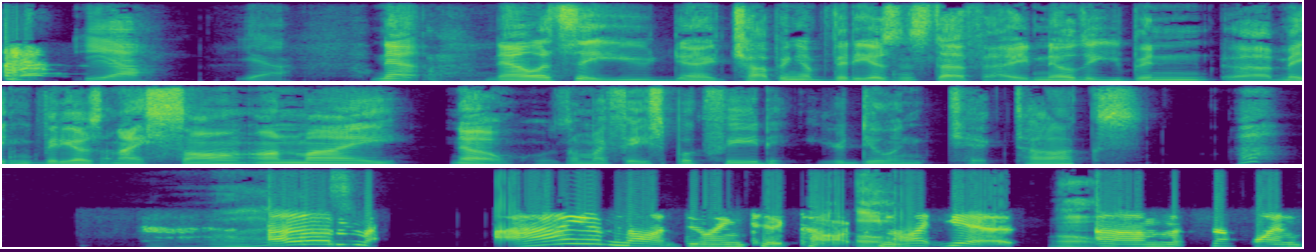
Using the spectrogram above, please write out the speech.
Yeah, yeah. Now, now let's see. You uh, chopping up videos and stuff. I know that you've been uh, making videos, and I saw on my no, it was on my Facebook feed. You're doing TikToks. What? um, I am not doing TikToks, Oh. not yet. Oh, um, someone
